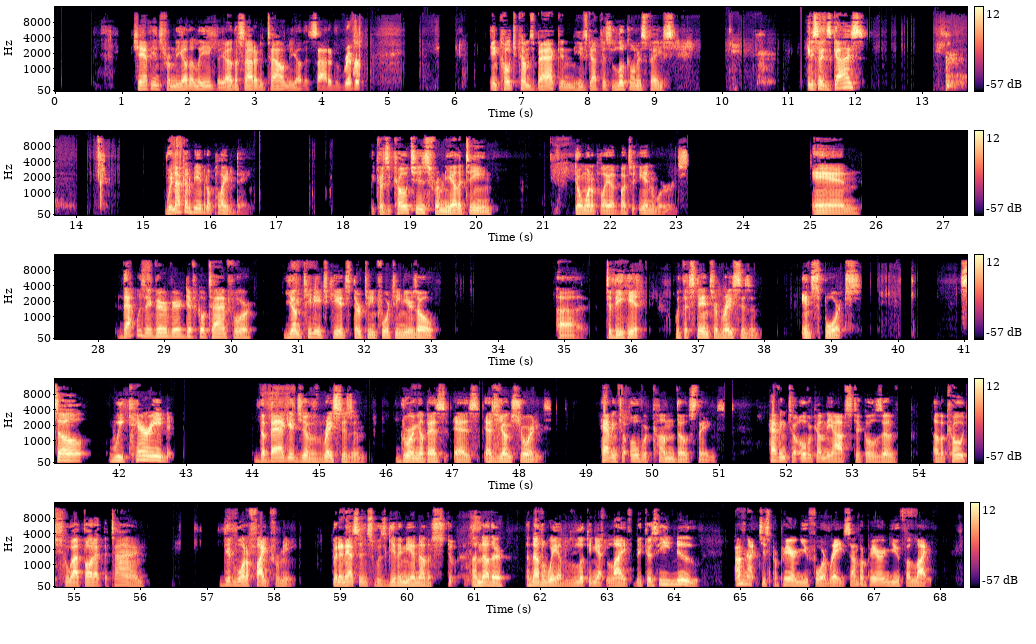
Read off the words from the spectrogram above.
champions from the other league, the other side of the town, the other side of the river. And coach comes back and he's got this look on his face. And he says, Guys, we're not going to be able to play today because the coaches from the other team don't want to play a bunch of N words. And that was a very, very difficult time for young teenage kids, 13, 14 years old, uh, to be hit with the stench of racism in sports. So we carried the baggage of racism growing up as as as young shorties, having to overcome those things, having to overcome the obstacles of of a coach who I thought at the time did want to fight for me, but in essence was giving me another stu- another another way of looking at life because he knew I'm not just preparing you for a race, I'm preparing you for life.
